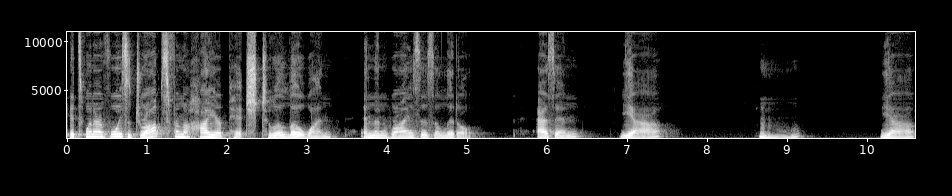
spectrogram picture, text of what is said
It's when our voice drops from a higher pitch to a low one and then rises a little, as in, yeah, hmm, yeah,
